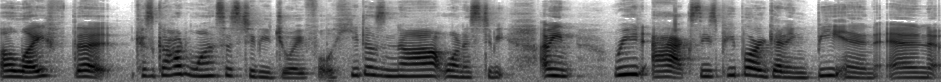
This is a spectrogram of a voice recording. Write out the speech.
A life that, because God wants us to be joyful. He does not want us to be, I mean, read Acts. These people are getting beaten and,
